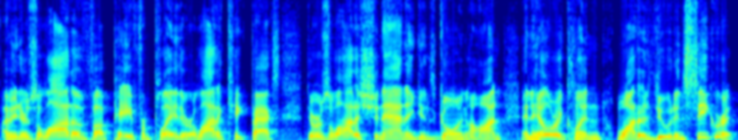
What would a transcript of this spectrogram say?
I mean, there's a lot of uh, pay for play. There are a lot of kickbacks. There was a lot of shenanigans going on, and Hillary Clinton wanted to do it in secret.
